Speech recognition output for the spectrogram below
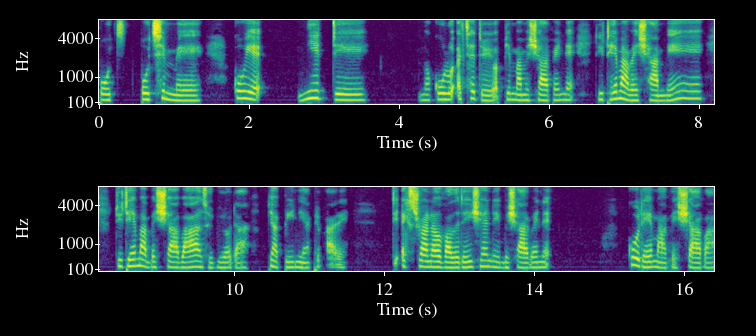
ပိုပိုချစ်မယ်ကိုယ့်ရဲ့ညစ်တွေမကိုလိုအချက်တွေရောအပြင်မှာမရှာဘဲနဲ့ဒီထဲမှာပဲရှာမယ်ဒီထဲမှာပဲရှာပါဆိုပြီးတော့ဒါပြပေးနေရဖြစ်ပါတယ်ဒီ external validation တွေမရှာဘဲနဲ့ကိုယ့်ထဲမှာပဲရှာပါ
